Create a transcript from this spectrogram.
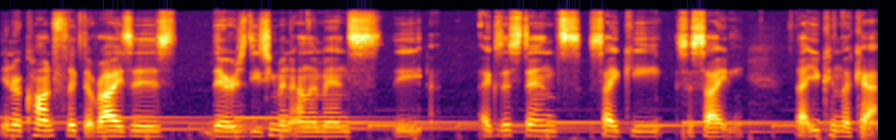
Inner conflict arises, there's these human elements, the existence, psyche, society that you can look at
